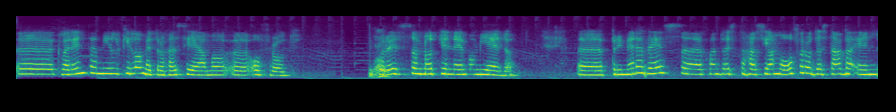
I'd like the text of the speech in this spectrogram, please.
eh, 40 mil kilómetros hacíamos eh, off-road. Wow. Por eso no tenemos miedo. Eh, primera vez eh, cuando hacíamos off-road estaba en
